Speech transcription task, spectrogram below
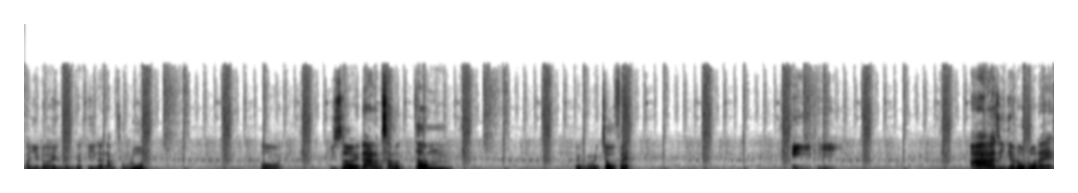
coi như đội hình mình có khi là nằm xuống luôn rồi. Bây giờ đá làm sao mà thâm mình, mình trâu phết. Này thì à dính thiêu đốt luôn này.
